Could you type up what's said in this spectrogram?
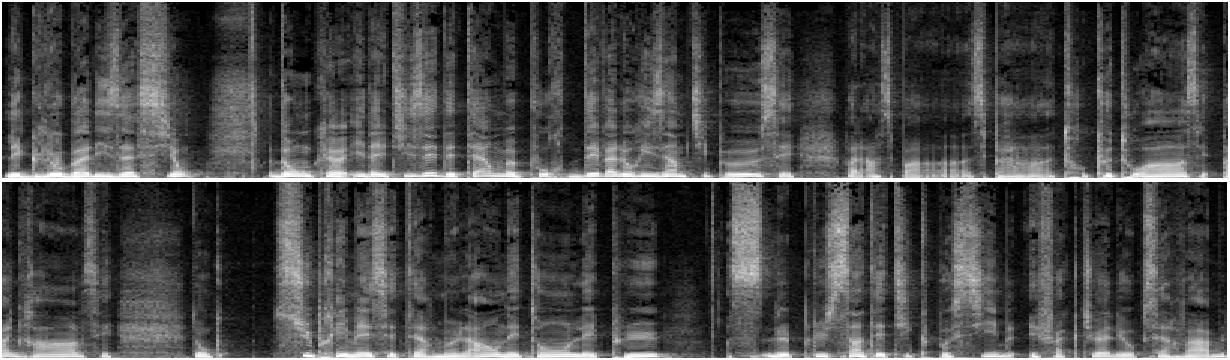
les globalisations. Donc, euh, il a utilisé des termes pour dévaloriser un petit peu. C'est voilà, c'est pas c'est pas trop que toi, c'est pas grave. C'est donc supprimer ces termes-là en étant les plus le plus synthétique possible et factuel et observable,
